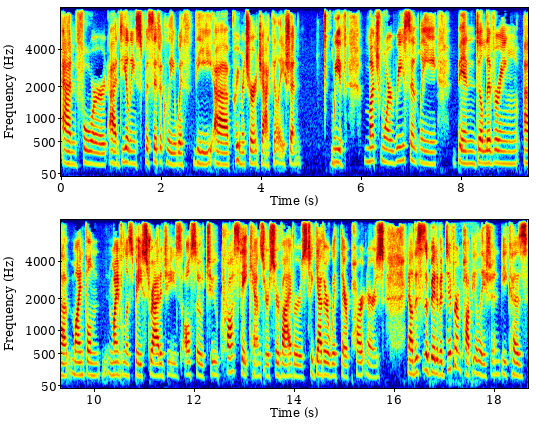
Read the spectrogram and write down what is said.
and for uh, dealing specifically with the uh, premature ejaculation. We've much more recently been delivering uh, mindful mindfulness based strategies also to prostate cancer survivors together with their partners. Now, this is a bit of a different population because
